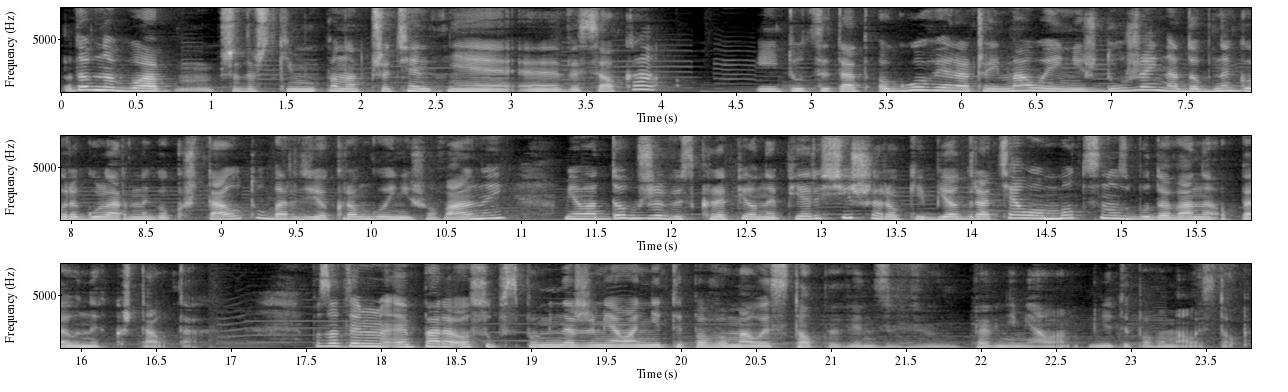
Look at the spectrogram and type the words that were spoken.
podobno była przede wszystkim ponadprzeciętnie e, wysoka, i tu cytat: O głowie raczej małej niż dużej, nadobnego regularnego kształtu, bardziej okrągłej niż owalnej, miała dobrze wysklepione piersi, szerokie biodra, ciało mocno zbudowane o pełnych kształtach. Poza tym e, parę osób wspomina, że miała nietypowo małe stopy, więc pewnie miała nietypowo małe stopy.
